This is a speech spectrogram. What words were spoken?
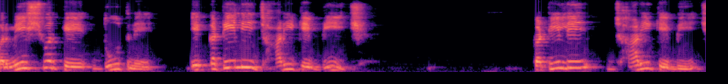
परमेश्वर के दूत ने एक कटीली झाड़ी के बीच, कटीली झाड़ी के बीच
